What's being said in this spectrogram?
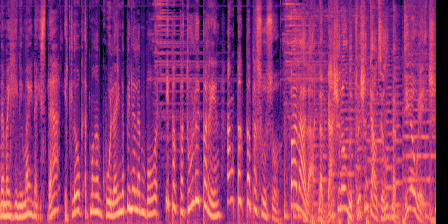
na may hinimay na isda, itlog at mga gulay na pinalambot. Ipagpatuloy pa rin ang pagpapasuso. Paalala ng National Nutrition Council ng DOH.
